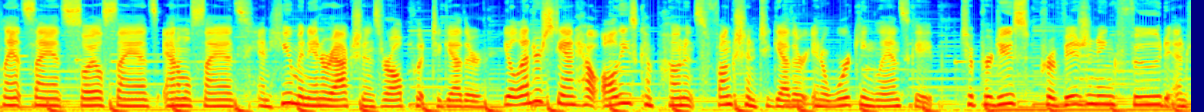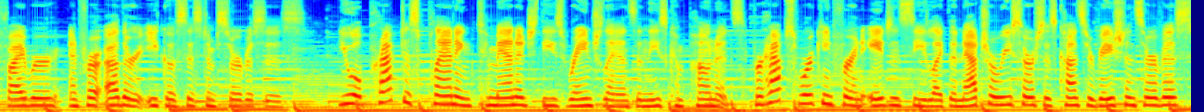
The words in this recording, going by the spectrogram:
plant science, soil science, animal science, and human interactions are all put together. You'll understand how all these components function together in a working landscape to produce provisioning food and fiber and for other ecosystem services. You will practice planning to manage these rangelands and these components, perhaps working for an agency like the Natural Resources Conservation Service,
